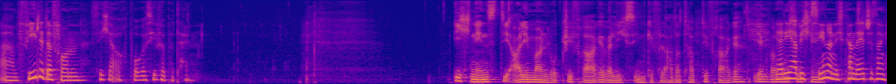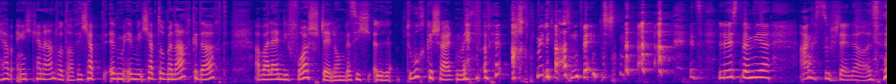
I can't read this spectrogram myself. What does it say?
Äh, viele davon sicher auch progressive Parteien. Ich nenne es die Ali Malocci-Frage, weil ich es ihm gefladert habe, die Frage. Irgendwann ja, die habe ich gesehen und ich kann dir jetzt schon sagen, ich habe eigentlich keine Antwort drauf. Ich habe ähm, ich hab darüber nachgedacht, aber allein die Vorstellung, dass ich durchgeschalten werde bei acht Milliarden Menschen, jetzt löst bei mir Angstzustände aus.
